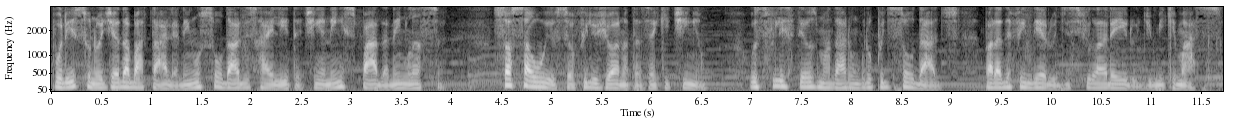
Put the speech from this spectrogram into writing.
Por isso, no dia da batalha, nenhum soldado israelita tinha nem espada nem lança. Só Saul e o seu filho Jonatas é que tinham os filisteus mandaram um grupo de soldados para defender o desfilareiro de Miquimás.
